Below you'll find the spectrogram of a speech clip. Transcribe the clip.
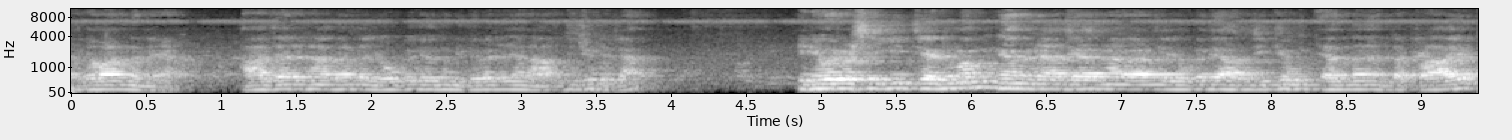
ഭഗവാൻ തന്നെയാണ്. ആചാര്യനാകാനുള്ള യോഗ്യതയൊന്നും ഇതുവരെ ഞാൻ ആർജിച്ചിട്ടില്ല. ഇനി ഒരുപക്ഷെ ഈ ജന്മം ഞാൻ ഒരു ആചാരനാകാനുള്ള യോഗ്യത ആർജിക്കും എന്ന് എന്റെ പ്രായം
